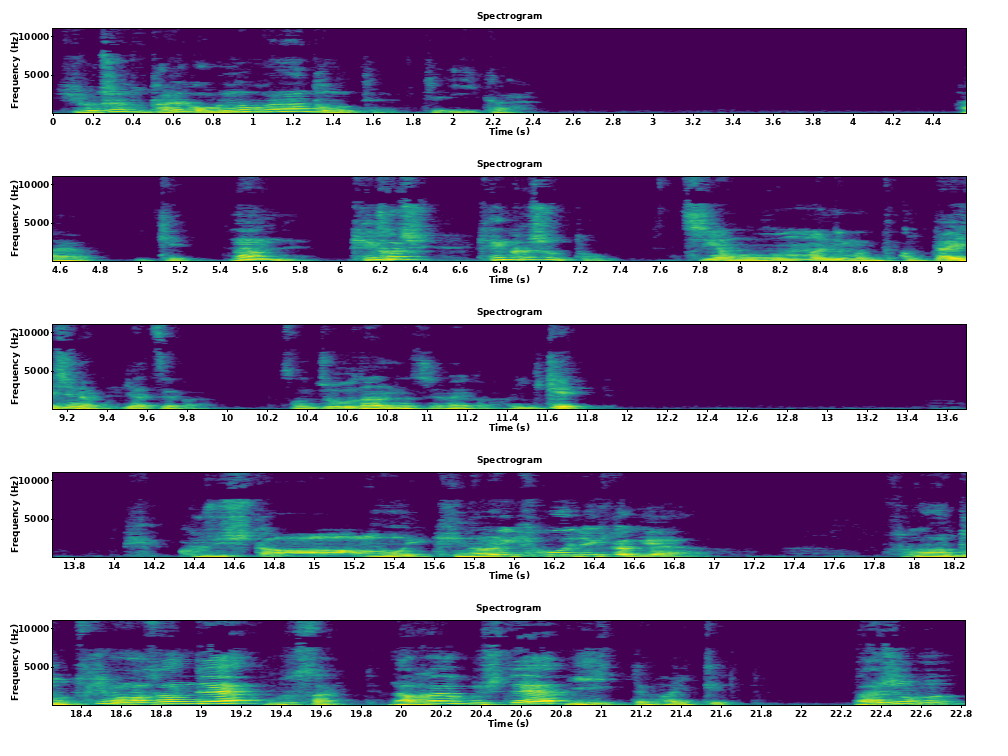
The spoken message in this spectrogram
ひろちゃんと誰かおるのかなと思ってじゃあ、いいから。はよ、行け。なんで？喧嘩し喧嘩しよっと？違う、もうほんまにもう、これ大事なやつやから。その冗談のやつじゃないから。行けって。びっくりしたもういきなり聞こえてきたけんそこはどつき回さんで？うるさいって。仲良くして？いいって、まあ、行けって。大丈夫？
